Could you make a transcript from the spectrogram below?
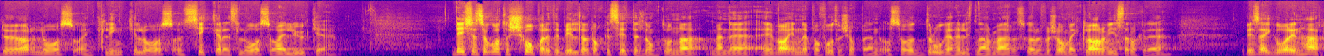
dørlås, og en klinkelås, og en sikkerhetslås og ei luke. Det er ikke så godt å se på dette bildet, og dere sitter langt unna, men eh, jeg var inne på Photoshopen og så dro jeg det litt nærmere. Skal dere få se om jeg klarer å vise dere det. Hvis jeg går inn her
